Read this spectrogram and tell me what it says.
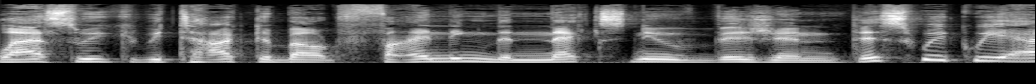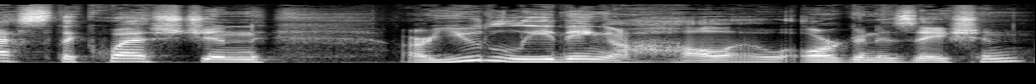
Last week we talked about finding the next new vision. This week we asked the question Are you leading a hollow organization?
